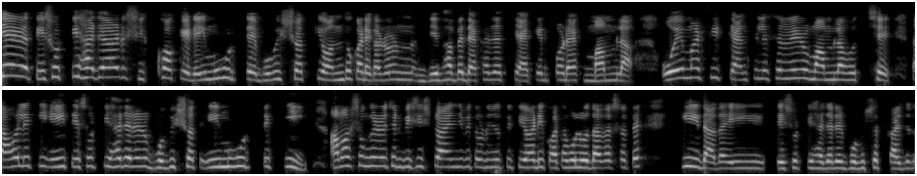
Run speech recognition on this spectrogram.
যে তেষট্টি হাজার শিক্ষকের এই মুহূর্তে ভবিষ্যৎ কি অন্ধকারে? কারণ যেভাবে দেখা যাচ্ছে একের পর এক মামলা ওএমআর সিট ক্যান্সেলেশনেরও মামলা হচ্ছে। তাহলে কি এই তেষট্টি হাজারের ভবিষ্যৎ এই মুহূর্তে কি? আমার সঙ্গে রয়েছেন বিশিষ্ট আইনজীবী তরুণজ্যোতি তিওয়ারি, কথা বলব দাদার সাথে। কি দাদা, এই তেষট্টি হাজারের ভবিষ্যৎ কার্যত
